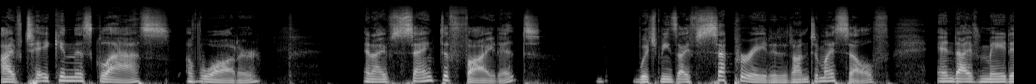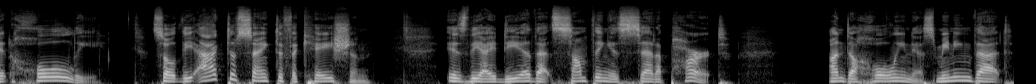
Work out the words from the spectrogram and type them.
I've taken this glass of water and I've sanctified it, which means I've separated it unto myself and I've made it holy. So the act of sanctification is the idea that something is set apart unto holiness, meaning that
